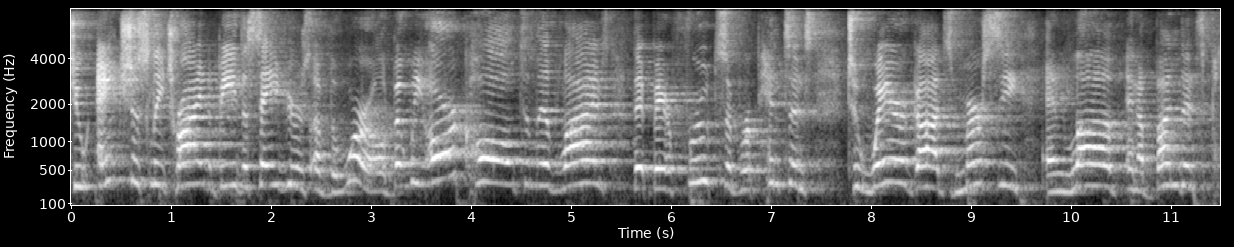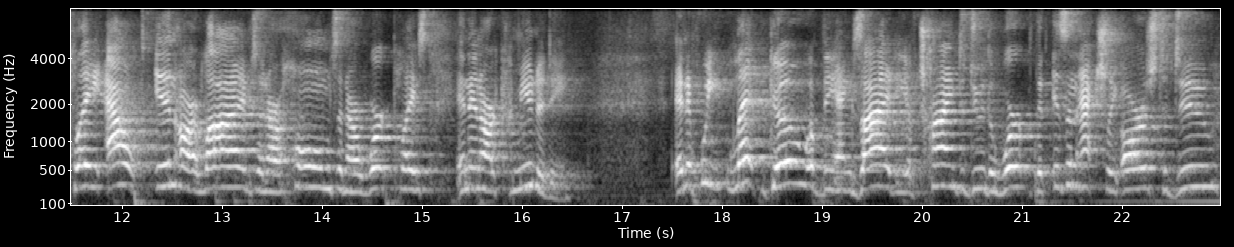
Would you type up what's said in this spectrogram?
to anxiously try to be the saviors of the world, but we are called to live lives that bear fruits of repentance, to where God's mercy and love and abundance play out in our lives, in our homes, in our workplace, and in our community. And if we let go of the anxiety of trying to do the work that isn't actually ours to do,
